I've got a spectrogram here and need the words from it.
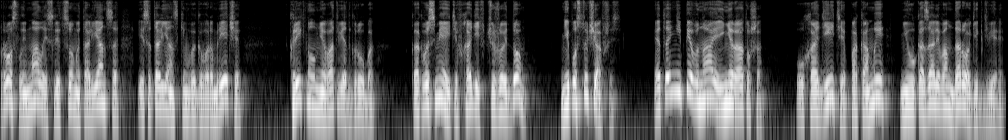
рослый малый, с лицом итальянца и с итальянским выговором речи, крикнул мне в ответ грубо, «Как вы смеете входить в чужой дом, не постучавшись? Это не пивная и не ратуша». Уходите, пока мы не указали вам дороги к двери.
